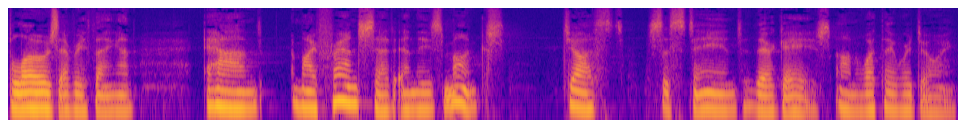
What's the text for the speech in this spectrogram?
blows everything. And, and my friend said, and these monks just sustained their gaze on what they were doing,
